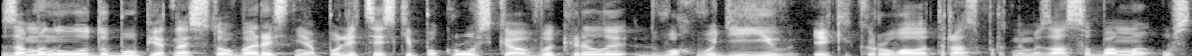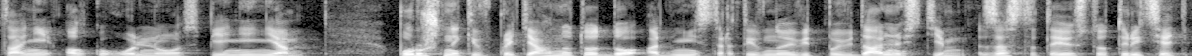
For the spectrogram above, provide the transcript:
За минулу добу, 15 вересня, поліцейські Покровська викрили двох водіїв, які керували транспортними засобами у стані алкогольного сп'яніння. Порушників притягнуто до адміністративної відповідальності за статтею 130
